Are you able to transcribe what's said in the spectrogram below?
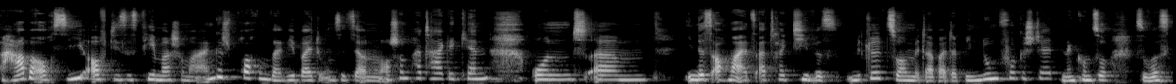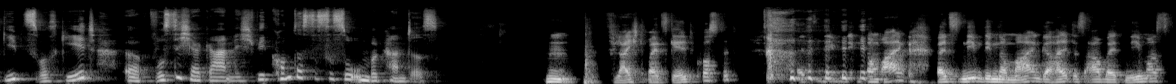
habe auch sie auf dieses Thema schon mal angesprochen, weil wir beide uns jetzt ja nun auch schon ein paar Tage kennen und ähm, ihnen das auch mal als attraktives Mittel zur Mitarbeiterbindung vorgestellt. Und dann kommt so, sowas gibt's, sowas geht. Äh, wusste ich ja gar nicht. Wie kommt das, dass das so unbekannt ist? Hm, vielleicht, weil es Geld kostet, weil es neben, dem normalen Gehalt des Arbeitnehmers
